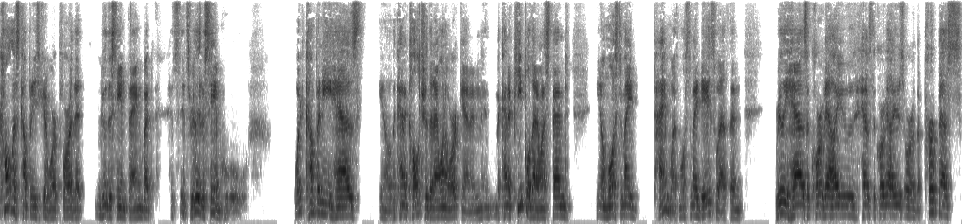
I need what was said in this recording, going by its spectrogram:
countless companies you could work for that do the same thing, but it's it's really the same. Who what company has you know the kind of culture that I want to work in and, and the kind of people that I want to spend you know most of my time with, most of my days with, and really has a core value, has the core values or the purpose,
